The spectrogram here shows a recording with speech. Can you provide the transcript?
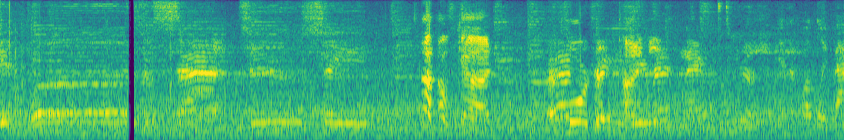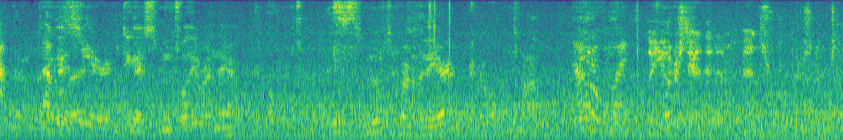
it was a sight to see. Oh God, more drink timing. In the public bathroom. That was weird. Do you guys smooch while you were in there? He's a smooch in front of the mirror? Oh, no, but Now you understand that in a men's room there's no time.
